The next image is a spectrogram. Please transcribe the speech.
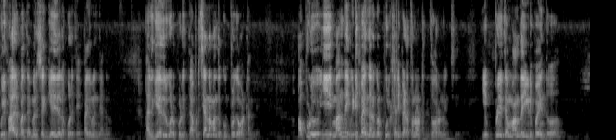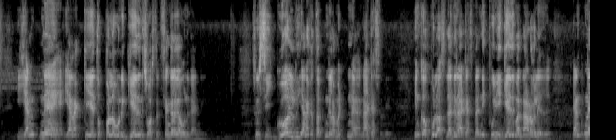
పులి పారిపోద్ది. మనిషి గేదెలు కొడితే పది మంది అను పది గేదెలు కూడా పుడితే అప్పుడు చిన్న మంది గుంపులుగా ఉంటుంది. అప్పుడు ఈ మంద విడిపోయింది అనుకోండి పులి కలిపెడుతూనే ఉంటుంది దూరం నుంచి. ఎప్పుడైతే మంద విడిపోయిందో వెంటనే వెనక్కి ఏ తుప్పల్లో ఉన్న గేదెని చూస్తుంది సింగల్గా ఉన్నదాన్ని. చూసి గోల్డ్ వెనక తప్పింది ఇలా మట్టి నాటేస్తుంది. ఇంకో పులి వస్తుంది అది నాటేస్తుంది. నీకు పులి గేదె మరి నడవలేదు. వెంటనే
